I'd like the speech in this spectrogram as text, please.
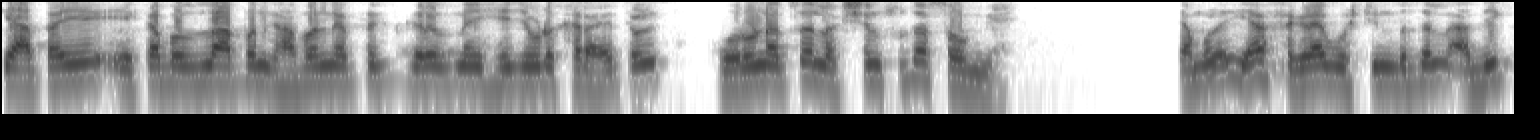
की आता हे एका बाजूला आपण घाबरण्याचं गरज नाही हे जेवढं खरं आहे तेवढं कोरोनाचं लक्षण सुद्धा सौम्य आहे. त्यामुळे या सगळ्या गोष्टींबद्दल अधिक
